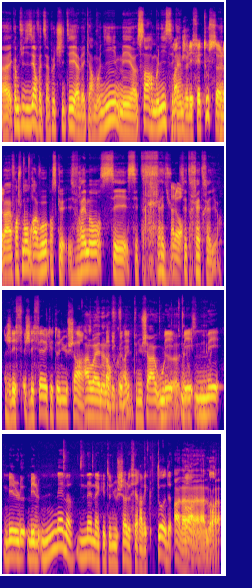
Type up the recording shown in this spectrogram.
Euh, et comme tu disais, en fait, c'est un peu cheaté avec Harmony, mais euh, sans Harmony, c'est quand même je l'ai fait tout eh seul. ben, franchement, bravo, parce que vraiment, c'est très dur. C'est très très dur. Je l'ai fait- avec les tenues chats. hein, Ah ouais, non, non, faire les tenues chat ou mais, le mais, mais, mais, le, mais le- même, même avec les tenues chats, le faire avec Todd. Ah là là oh là là là.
